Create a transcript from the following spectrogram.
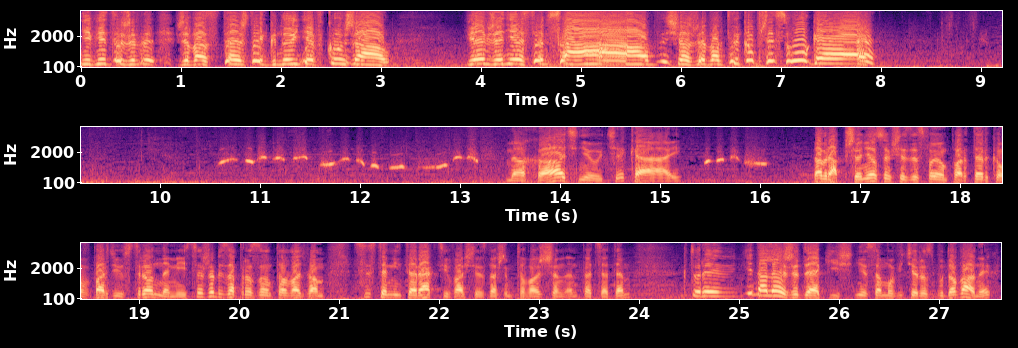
Nie wiedzę, że, wy, że was też ten gnój nie wkurzał! Wiem, że nie jestem sam! Świadczę wam tylko przysługę! No chodź, nie uciekaj! Dobra, przeniosłem się ze swoją partnerką w bardziej ustronne miejsce, żeby zaprezentować wam system interakcji właśnie z naszym towarzyszem NPC-tem, który nie należy do jakichś niesamowicie rozbudowanych,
